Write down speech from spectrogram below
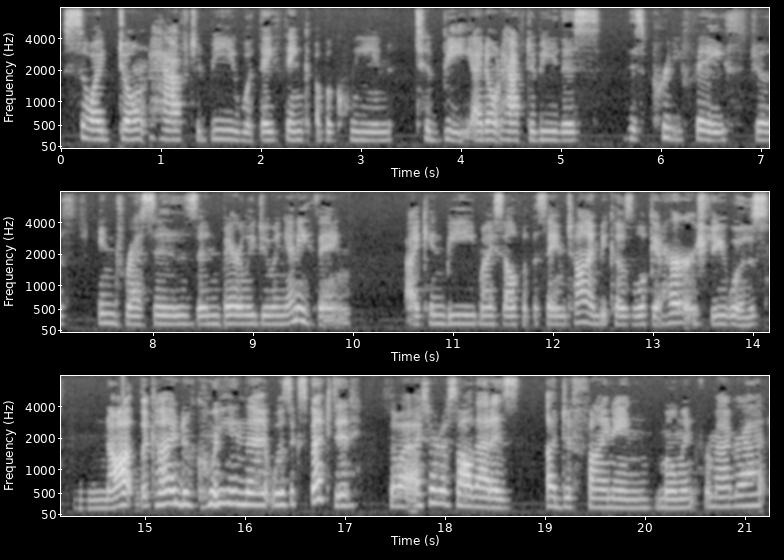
so I don't have to be what they think of a queen to be. I don't have to be this this pretty face just in dresses and barely doing anything. I can be myself at the same time because look at her. She was not the kind of queen that was expected. So I, I sort of saw that as a defining moment for Magrat,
